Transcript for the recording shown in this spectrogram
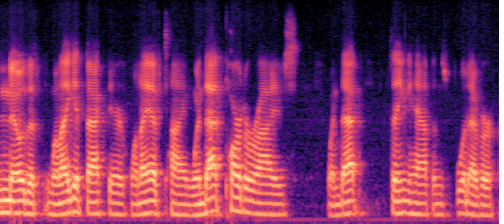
know that when I get back there, when I have time, when that part arrives, when that thing happens, whatever,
